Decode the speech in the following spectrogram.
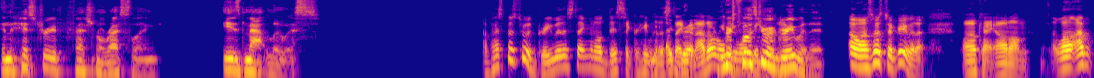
in the history of professional wrestling is Matt Lewis. Am I supposed to agree with the statement or disagree with the Agree. statement? I don't. know You're what supposed to agree with it. Oh, I'm supposed to agree with it. Okay, hold on. Well,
